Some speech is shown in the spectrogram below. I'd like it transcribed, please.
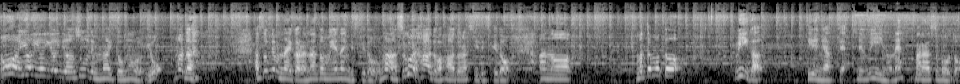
あいやいやいやいやそうでもないと思うよ。まだ遊んでもないから何とも言えないんですけど。まあすごいハードはハードらしいですけど。あのもともと Wii が家にあってで Wii のねバランスボード。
